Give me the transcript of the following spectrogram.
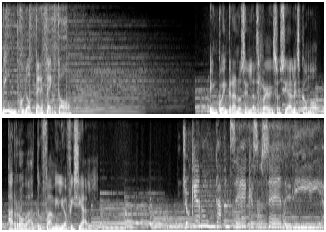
Vínculo perfecto. Encuéntranos en las redes sociales como arroba tu familia oficial. Yo que nunca pensé que sucedería.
